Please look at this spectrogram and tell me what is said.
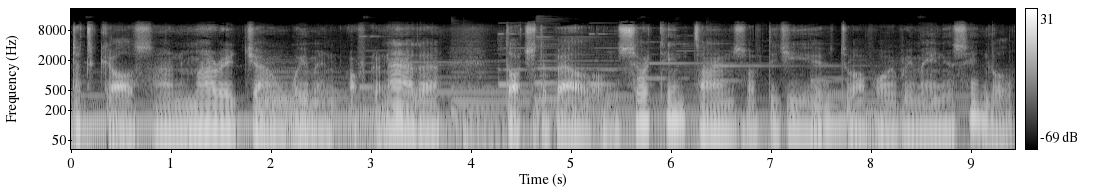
that girls and married young women of Granada touch the bell on certain times of the year to avoid remaining single.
